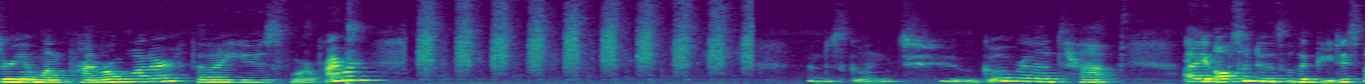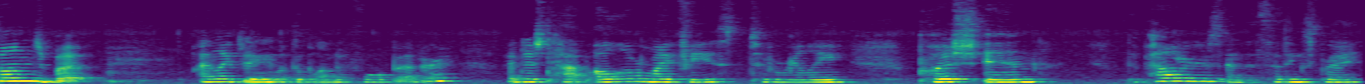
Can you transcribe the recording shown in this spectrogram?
3-in-1 primer water that I use for primer. I'm just going to go around the top. I also do this with a beauty sponge, but I like doing it with the Blendiful better. I just tap all over my face to really push in the powders and the setting spray.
